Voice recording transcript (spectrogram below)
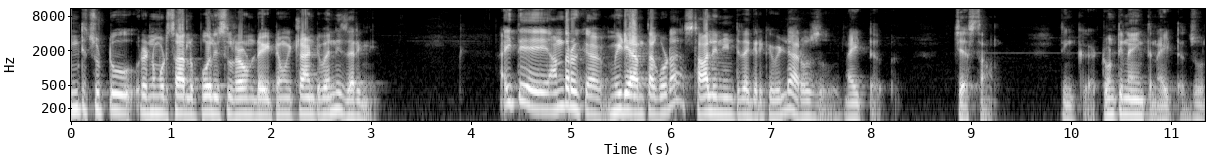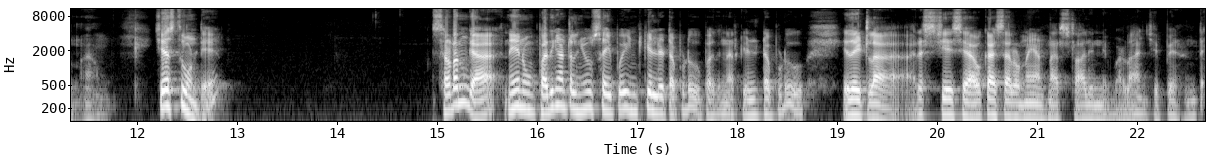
ఇంటి చుట్టూ రెండు మూడు సార్లు పోలీసులు రౌండ్ వేయటం ఇట్లాంటివన్నీ జరిగినాయి. అయితే అందరూ ఇక మీడియా అంతా కూడా స్టాలిన్ ఇంటి దగ్గరికి వెళ్ళి ఆ రోజు నైట్ చేస్తాం. Think twenty ninth night June చేస్తూ ఉంటే సడన్గా నేను పది గంటల న్యూస్ అయిపోయి ఇంటికి వెళ్ళేటప్పుడు పదిన్నరకి వెళ్ళేటప్పుడు ఏదో ఇట్లా అరెస్ట్ చేసే అవకాశాలు ఉన్నాయంటున్నారు స్టాలిన్ ఇవాళ అని చెప్పాను అంటే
